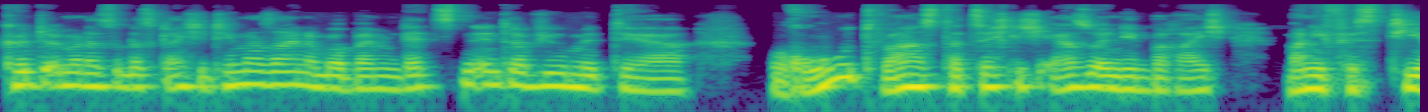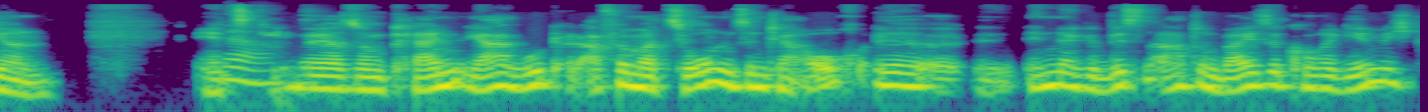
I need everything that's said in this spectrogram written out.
könnte immer das, so das gleiche Thema sein, aber beim letzten Interview mit der Ruth war es tatsächlich eher so in dem Bereich Manifestieren. Jetzt ja. gehen wir ja so einen kleinen, ja gut, Affirmationen sind ja auch äh, in einer gewissen Art und Weise, korrigiere mich,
